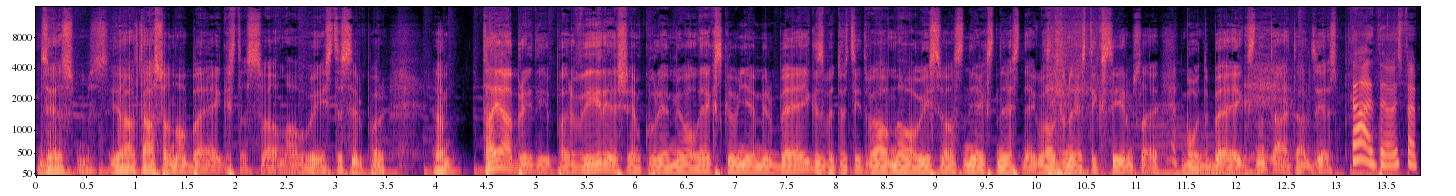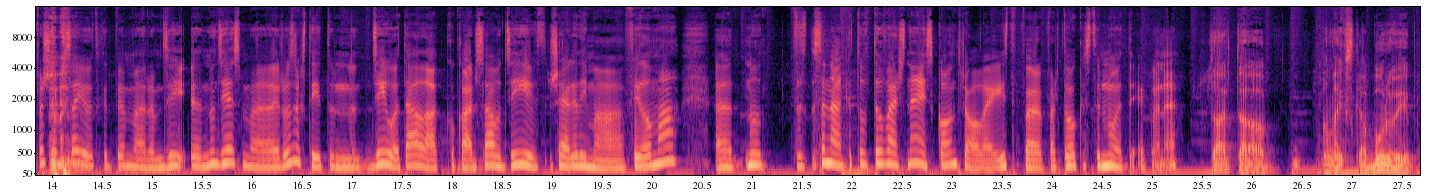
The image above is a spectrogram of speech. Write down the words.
Dziesmas, jā, tās vēl nav beigas, tas vēl nav viss. Tas ir par um, tajā brīdī par vīriešiem, kuriem jau liekas, ka viņiem ir beigas, bet vecīt vēl nav visu, vēl sniegs nesniegt, vēl tu neesi tik sirms, lai būtu beigas. Nu, tā ir tā dziesma. Kāda tev vispār pašam sajūta, kad, piemēram, dzī, nu, dziesma ir uzrakstīta un dzīvo tālāk kaut kādu savu dzīvi, šajā gadījumā filmā? Uh, nu, tas sanāk, ka tu, tu vairs neesi kontrolē īsti par, par to, kas tur notiek, vai ne? Tā ir tā, man liekas, kā burvība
